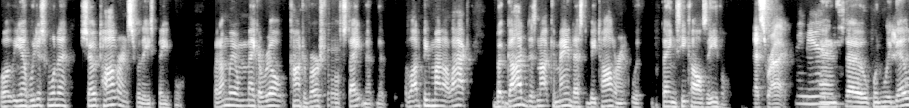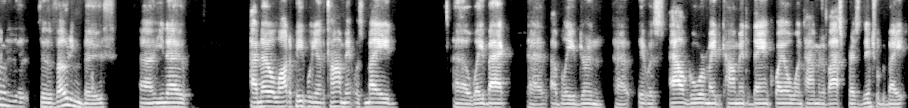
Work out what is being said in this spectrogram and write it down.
well, you know, we just want to show tolerance for these people. But I'm going to make a real controversial statement that a lot of people might not like. but God does not command us to be tolerant with things He calls evil. That's right. Amen. And so when we go into the, the voting booth, uh, you know, I know a lot of people. You know, the comment was made uh, way back. Uh, I believe during uh, it was Al Gore made the comment to Dan Quayle one time in a vice presidential debate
